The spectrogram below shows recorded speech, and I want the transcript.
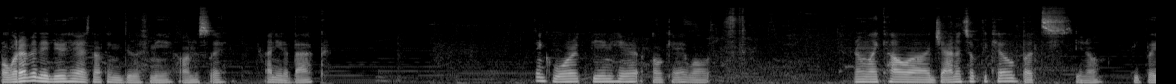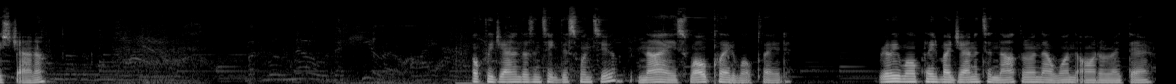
well, whatever they do here has nothing to do with me, honestly. I need a back. I think Warwick being here, okay, well... I don't like how uh, Janna took the kill, but, you know, he plays Janna. Hopefully Janna doesn't take this one too. Nice, well played, well played. Really well played by Janna to not throw in that one auto right there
